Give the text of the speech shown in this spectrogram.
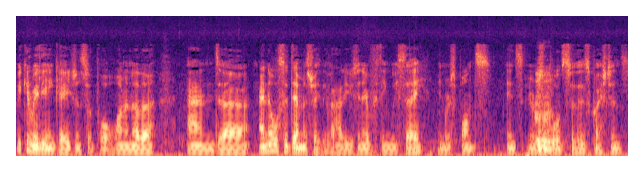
we can really engage and support one another and uh, and also demonstrate the values in everything we say in response in, in mm-hmm. response to those questions.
